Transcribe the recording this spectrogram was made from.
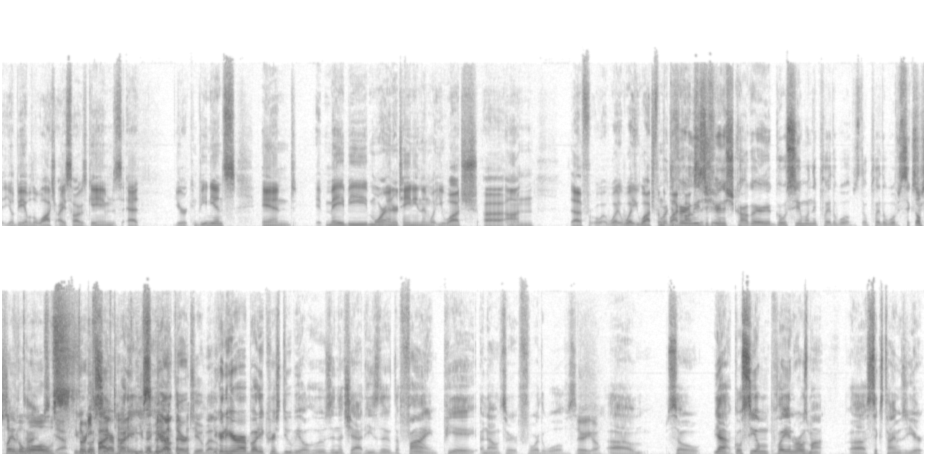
you'll be able to watch Ice Hogs games at your convenience, and it may be more entertaining than what you watch uh, on. The, f- what, what you watch from Or the at the very Blackhawks least, if year. you're in the Chicago area, go see them when they play the Wolves. They'll play the Wolves 6 They'll or play seven the times. Wolves Yeah. You can go see 35 our buddy. times. You We'll can be hear out there too. By the You're way, going to hear our buddy Chris Dubiel, who's in the chat. He's the, the fine PA announcer for the Wolves. There you go. Um, so yeah, go see them play in Rosemont uh, six times a year.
